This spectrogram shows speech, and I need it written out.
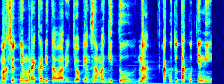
maksudnya mereka ditawari job yang sama gitu. Nah Aku tuh takutnya nih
